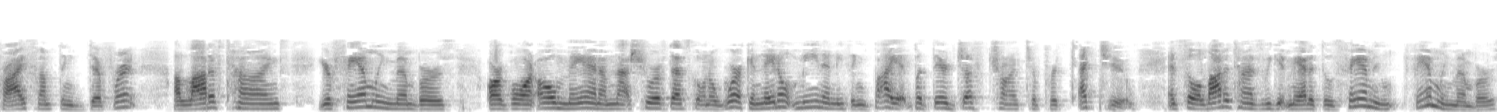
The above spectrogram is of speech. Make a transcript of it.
try something different, a lot of times your family members are going, oh man, I'm not sure if that's going to work. And they don't mean anything by it, but they're just trying to protect you. And so a lot of times we get mad at those family, family members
